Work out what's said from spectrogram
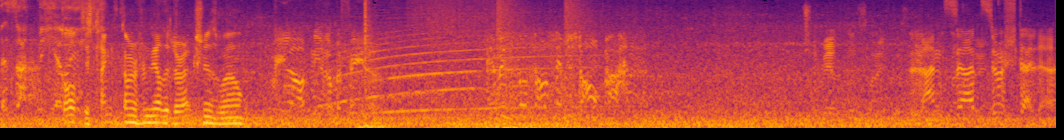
God, erwischt. this tank's coming from the other direction as well. Wie lauten Ihre Befehle? Wir müssen uns aus dem Staub machen. Landsat zur Stelle.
